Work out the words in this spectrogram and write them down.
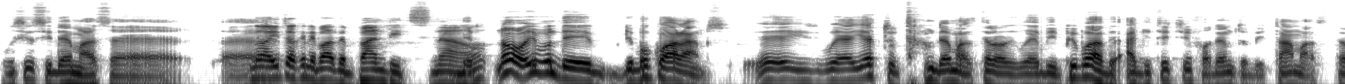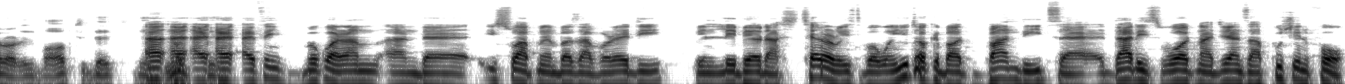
We still see them as uh, uh, no, you're talking about the bandits the- now. no, even the the Boko Harams. eh, we are yet to term them as terrorists. People have been agitating for them to be termed as terrorists, but up to date, I, I. I, I think Boko Haram and uh, ISWAP members have already been labeled as terrorists. But when you talk about bandits, uh, that is what Nigerians are pushing for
